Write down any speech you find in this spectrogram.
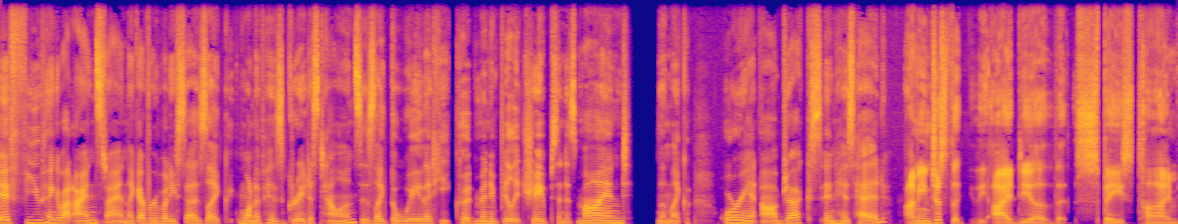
if you think about Einstein, like everybody says, like one of his greatest talents is like the way that he could manipulate shapes in his mind and like orient objects in his head. I mean, just the, the idea that space time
